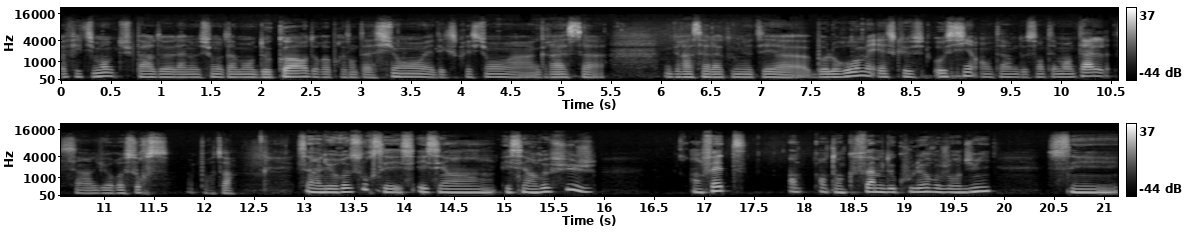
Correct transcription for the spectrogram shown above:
Effectivement, tu parles de la notion notamment de corps, de représentation et d'expression euh, grâce à, grâce à la communauté euh, ballroom. Est-ce que aussi en termes de santé mentale, c'est un lieu ressource pour toi? C'est un lieu ressource et, et c'est un, refuge. En fait, en, tant que femme de couleur aujourd'hui, c'est,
